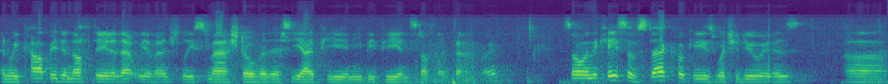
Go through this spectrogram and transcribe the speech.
and we copied enough data that we eventually smashed over this EIP and EBP and stuff like that, right? So in the case of stack cookies, what you do is, uh,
